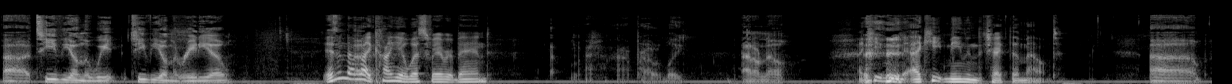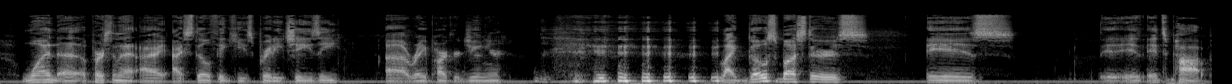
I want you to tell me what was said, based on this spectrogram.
Uh, TV on the we- TV on the radio, Isn't that like Kanye West's favorite band? uh, probably. I don't know. I keep meaning, I keep meaning to check them out. Um, one uh, a person that I I still think he's pretty cheesy, uh, Ray Parker Jr. like Ghostbusters is it, it's pop.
